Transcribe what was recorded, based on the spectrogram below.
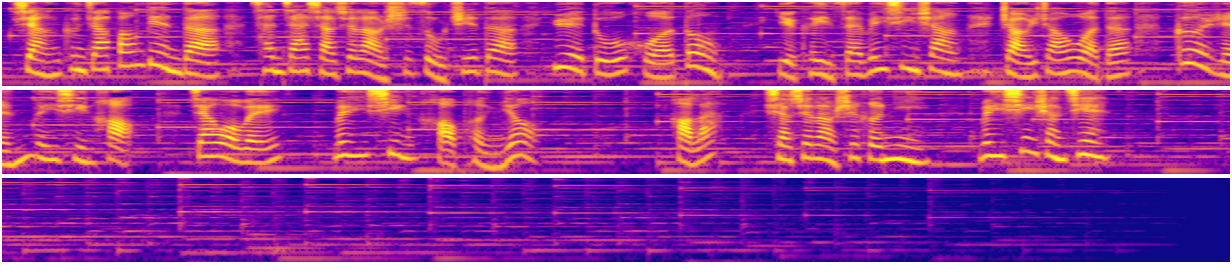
想更加方便的参加小雪老师组织的阅读活动，也可以在微信上找一找我的个人微信号，加我为微信好朋友。好啦，小雪老师和你微信上见。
